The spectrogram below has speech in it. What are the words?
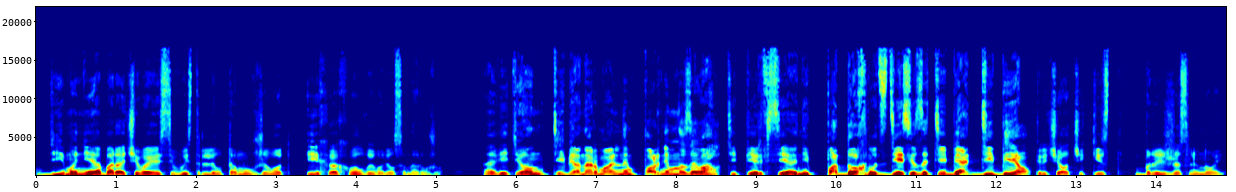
Дима, не оборачиваясь, выстрелил тому в живот, и хохол вывалился наружу. «А ведь он тебя нормальным парнем называл! Теперь все они подохнут здесь из-за тебя, дебил!» — кричал чекист, брызжа слюной.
